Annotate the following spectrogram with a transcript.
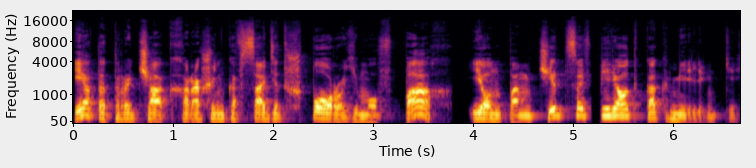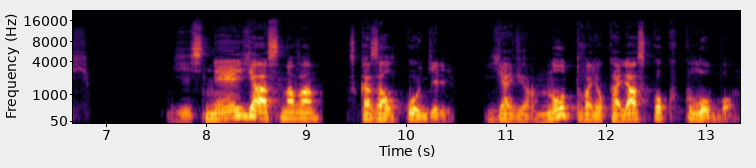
этот рычаг хорошенько всадит шпору ему в пах, и он помчится вперед, как миленький. «Яснее ясного», — сказал Кугель. «Я верну твою коляску к клубу».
